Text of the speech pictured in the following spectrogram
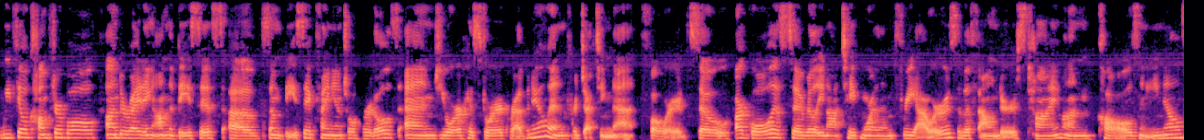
we feel comfortable underwriting on the basis of some basic financial hurdles and your historic revenue and projecting that forward. So our goal is to really not take more than three hours of a founder's time on calls and emails.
